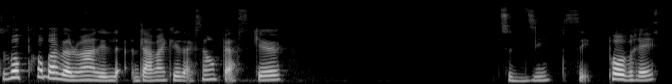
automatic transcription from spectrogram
Tu vas probablement aller de l'avant avec les actions parce que tu te dis, c'est pas vrai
